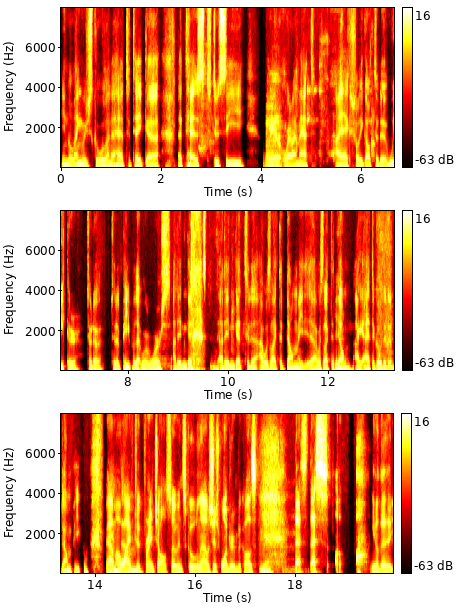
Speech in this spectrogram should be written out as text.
in the language school and I had to take a, a test to see where where I'm at, I actually got to the weaker, to the to the people that were worse. I didn't get, I didn't get to the. I was like the dumb. I was like the yeah. dumb. I, I, had to go to the dumb people. Yeah, and, my wife um, took French also in school, and I was just wondering because yeah, that's that's. Uh, you know the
